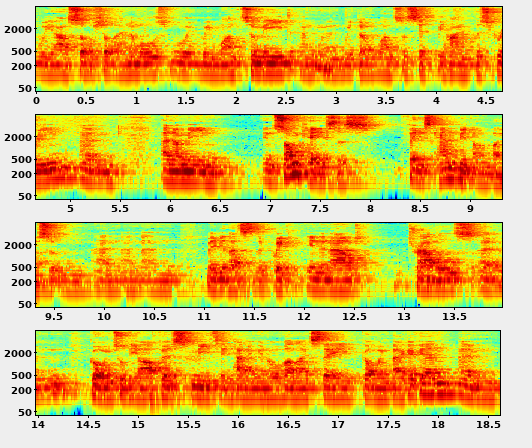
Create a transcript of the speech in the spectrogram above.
we are social animals. We, we want to meet, and, and we don't want to sit behind the screen. And and I mean, in some cases, things can be done by Zoom, and and, and maybe that's the quick in and out travels, um, going to the office, meeting, having an overnight stay, going back again. Um,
